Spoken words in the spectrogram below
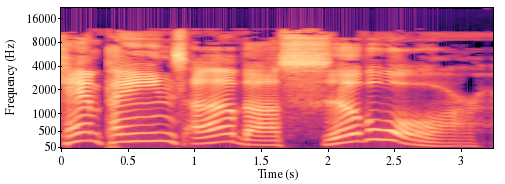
campaigns of the Civil War.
